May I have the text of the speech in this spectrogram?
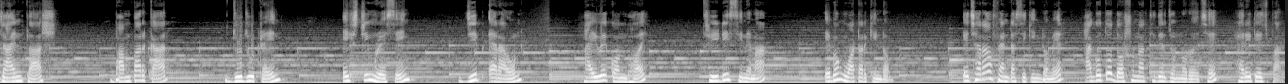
জায়েন্ট প্লাস বাম্পার কার জুজু train, extreme racing, zip around, highway convoy three cinema এবং ওয়াটার কিংডম। এছাড়াও ফ্যান্টাসি কিংডমের আগত দর্শনার্থীদের জন্য রয়েছে হেরিটেজ পার্ক।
